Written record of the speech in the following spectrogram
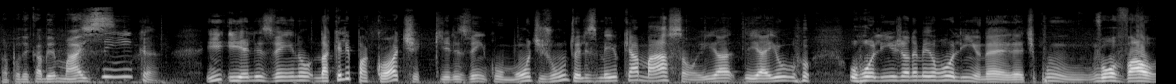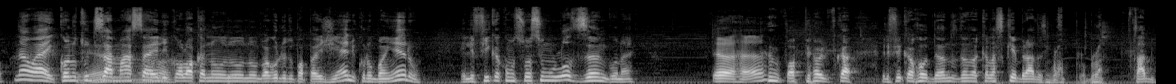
Pra poder caber mais. Sim, cara. E, e eles vêm no, naquele pacote que eles vêm com um monte junto, eles meio que amassam. E, a- e aí o, o rolinho já não é meio rolinho, né? Ele é tipo um, um oval. Não, é, e quando tu É, desamassa não. ele e coloca no, no, no bagulho do papel higiênico, no banheiro, ele fica como se fosse um losango, né? Aham. O papel ele fica, ele fica rodando, dando aquelas quebradas, assim, blá, blá, blá, sabe?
